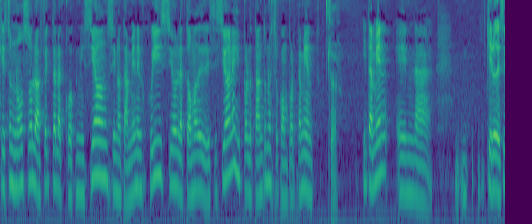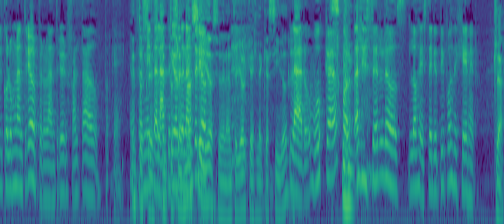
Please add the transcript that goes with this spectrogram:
que esto no solo afecta la cognición, sino también el juicio, la toma de decisiones y por lo tanto nuestro comportamiento. Claro. Y también en la quiero decir columna anterior, pero la anterior faltado, porque enfermita la anterior de la no anterior. Ha sido, de la anterior, que es la que ha sido. Claro, busca fortalecer los, los estereotipos de género. Claro.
